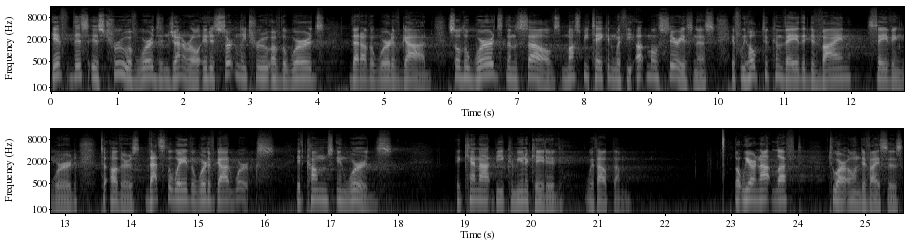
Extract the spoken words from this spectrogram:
If this is true of words in general, it is certainly true of the words that are the Word of God. So the words themselves must be taken with the utmost seriousness if we hope to convey the divine saving Word to others. That's the way the Word of God works. It comes in words, it cannot be communicated without them. But we are not left to our own devices.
